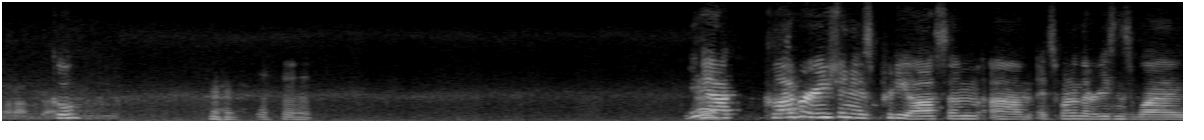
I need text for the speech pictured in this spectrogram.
Got off track. cool. yeah. Yeah. collaboration is pretty awesome. Um, it's one of the reasons why I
